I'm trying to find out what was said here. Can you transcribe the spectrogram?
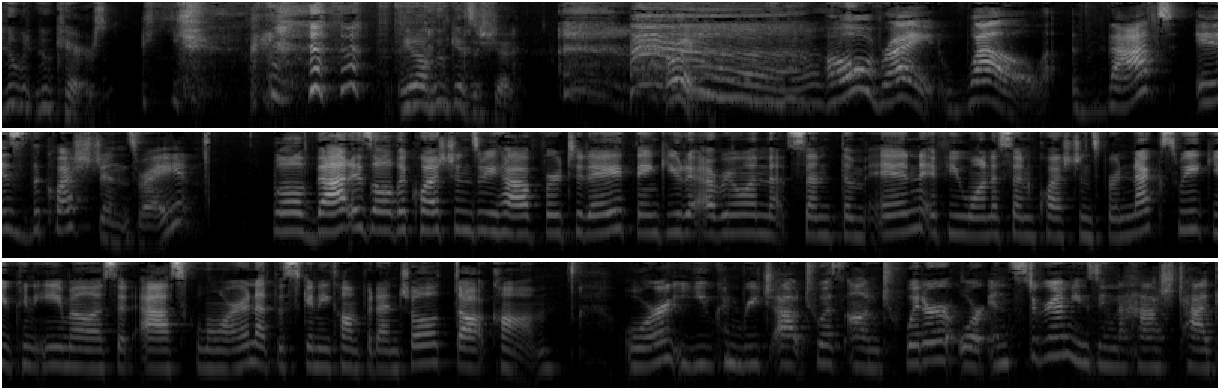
who who cares? you know, who gives a shit? All right, All right. Well, that is the questions, right? Well, that is all the questions we have for today. Thank you to everyone that sent them in. If you want to send questions for next week, you can email us at asklauryn at theskinnyconfidential.com. Or you can reach out to us on Twitter or Instagram using the hashtag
